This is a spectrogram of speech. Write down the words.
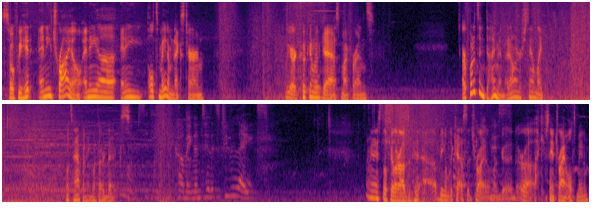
So if we hit any trio, any uh any ultimatum next turn, we are cooking with gas, my friends. Our opponent's in diamond. I don't understand like what's happening with our decks. I mean, I still feel our odds of uh, being able to cast a triome are good. Or uh, I keep saying triome ultimatum.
